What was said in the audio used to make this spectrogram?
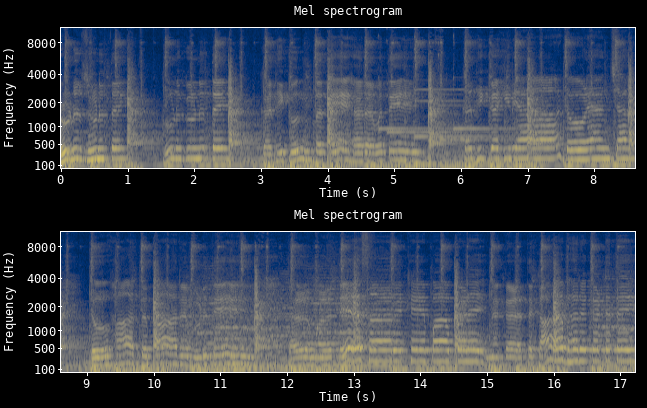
झुण झुणते गुणगुणते कधी गुंतते हरवते. कधी गहिऱ्या डोळ्यांच्या डोहात पार बुडते. तळमळते सारखे पापळे नकळत का भरकटते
